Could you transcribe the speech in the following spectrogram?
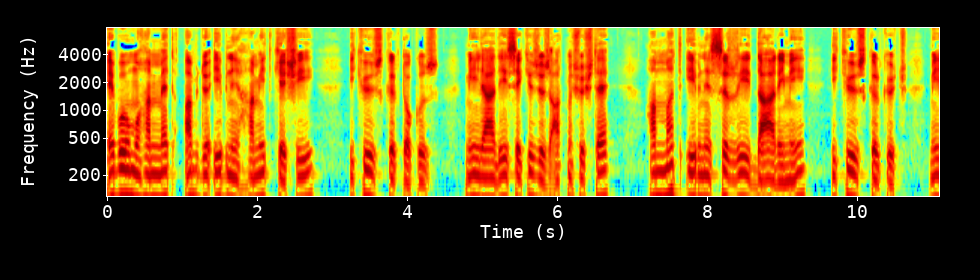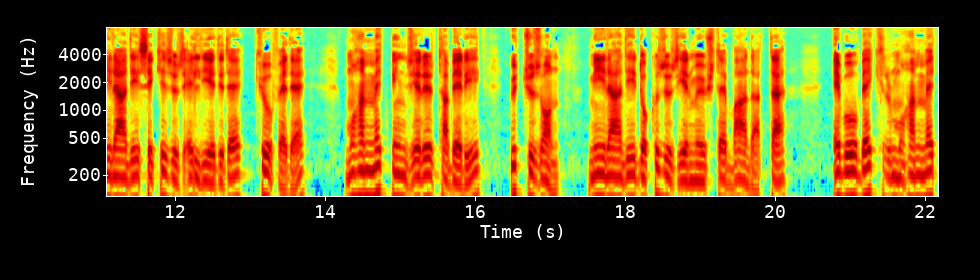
Ebu Muhammed Abdü İbni Hamid Keşi 249 miladi 863'te Hammad İbni Sırri Darimi 243 miladi 857'de Küfe'de Muhammed bin Cerir Taberi 310 miladi 923'te Bağdat'ta Ebu Bekr Muhammed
